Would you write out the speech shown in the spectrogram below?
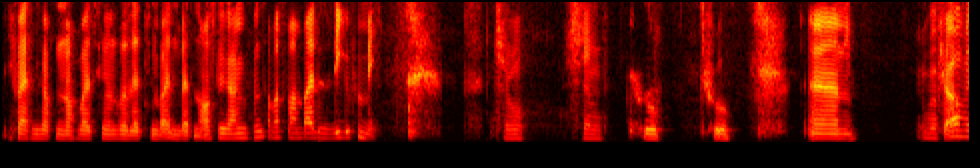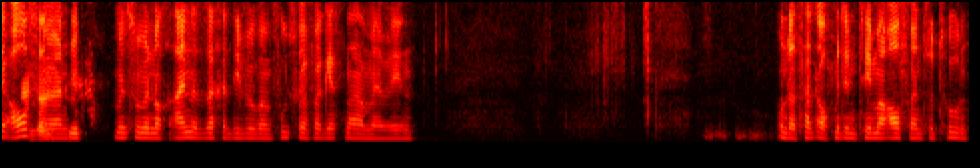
Ich weiß nicht, ob du noch weißt, wie unsere letzten beiden Wetten ausgegangen sind, aber es waren beide Siege für mich. True. Stimmt. True. True. Ähm, Bevor ja, wir aufhören, ansonsten, müssen wir noch eine Sache, die wir beim Fußball vergessen haben, erwähnen. Und das hat auch mit dem Thema Aufhören zu tun.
